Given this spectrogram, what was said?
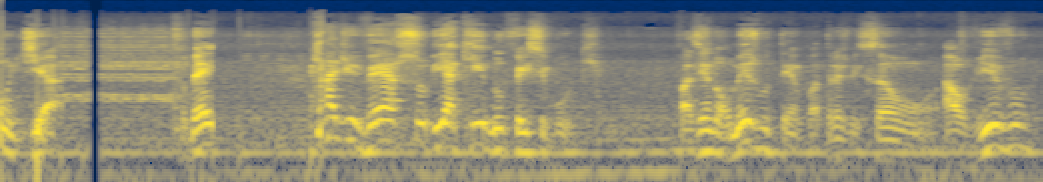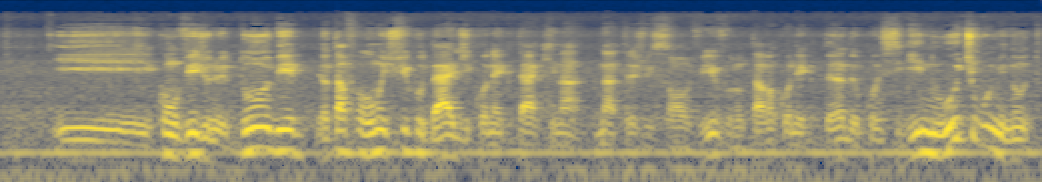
bom dia. Tudo bem? Aqui e aqui no Facebook. Fazendo ao mesmo tempo a transmissão ao vivo e com vídeo no YouTube. Eu estava com alguma dificuldade de conectar aqui na, na transmissão ao vivo, não estava conectando, eu consegui no último minuto.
